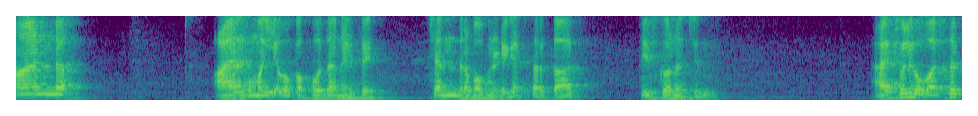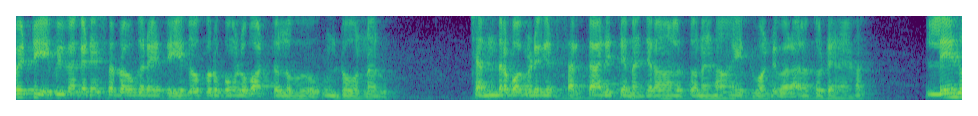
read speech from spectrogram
అండ్ ఆయనకు మళ్ళీ ఒక హోదానైతే చంద్రబాబు నాయుడు గారి సర్కార్ తీసుకొని వచ్చింది. యాక్చువల్గా వరుస పెట్టి ఏపీ వెంకటేశ్వరరావు గారు అయితే ఏదో ఒక రూపంలో వార్తల్లో ఉంటూ ఉన్నారు. చంద్రబాబు నాయుడు గారి సర్కార్ ఇచ్చే నజరాలతోనైనా ఎటువంటి వరాలతోటైనా లేదు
